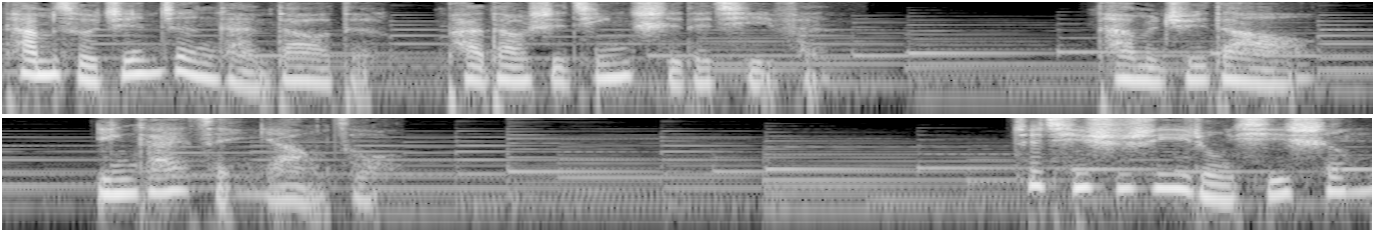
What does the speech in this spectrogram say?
他们所真正感到的，怕倒是矜持的气氛。他们知道应该怎样做，这其实是一种牺牲，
